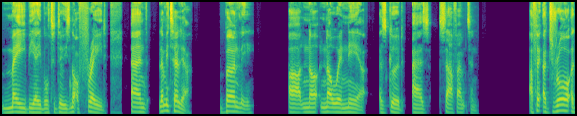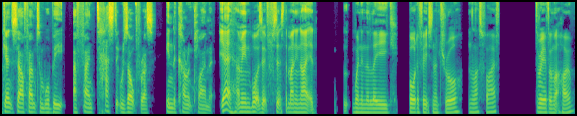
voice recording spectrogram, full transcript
may be able to do. He's not afraid. And let me tell you, Burnley are nowhere near as good as Southampton. I think a draw against Southampton will be a fantastic result for us in the current climate. Yeah, I mean, what is it since the Man United winning the league, four defeats and a draw in the last five, three of them at home.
